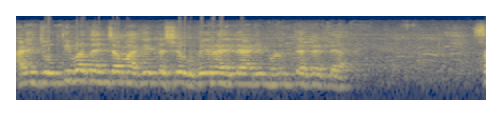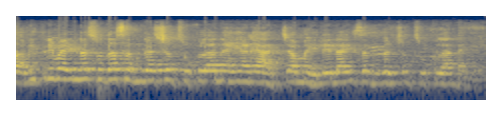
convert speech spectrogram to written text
आणि ज्योतिबा त्यांच्या मागे कसे उभे राहिले आणि म्हणून त्या घडल्या. सावित्रीबाईंना सुद्धा संघर्ष चुकला नाही आणि आजच्या महिलेलाही संघर्ष चुकला नाही.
